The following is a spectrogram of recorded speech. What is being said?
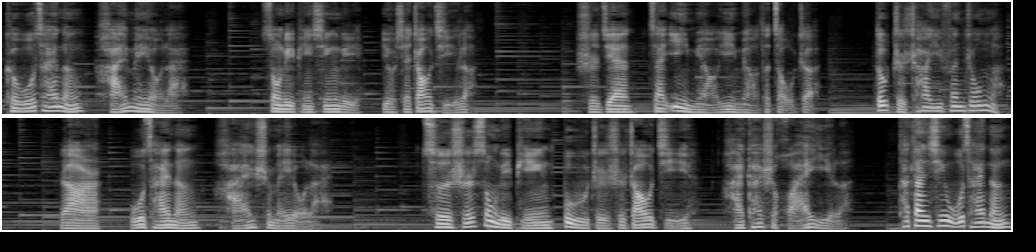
可吴才能还没有来，宋丽萍心里。有些着急了，时间在一秒一秒的走着，都只差一分钟了，然而吴才能还是没有来。此时宋丽萍不只是着急，还开始怀疑了。她担心吴才能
